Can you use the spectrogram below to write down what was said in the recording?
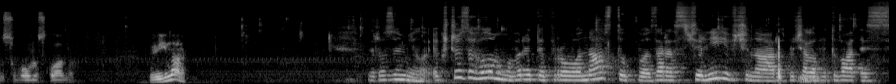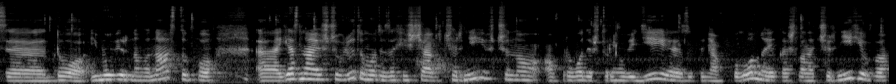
особовому складу. Війна. Зрозуміло. Якщо загалом говорити про наступ, зараз Чернігівщина розпочала готуватись е, до ймовірного наступу. Е, Я знаю, що в лютому ти захищав Чернігівщину, проводив штурмові дії, зупиняв колону, яка йшла на Чернігів. Е,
